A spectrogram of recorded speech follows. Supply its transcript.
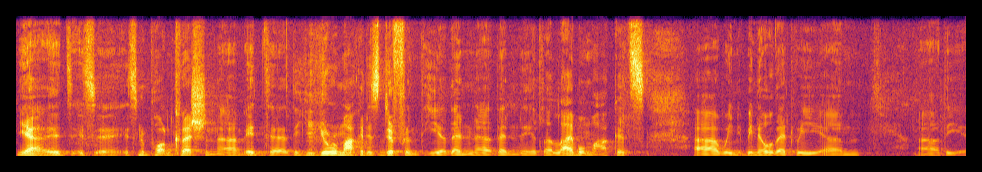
Yeah, it, it's, uh, it's an important question. Uh, it, uh, the euro market is different here than, uh, than the, the LIBOR markets. Uh, we, we know that we, um, uh, the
